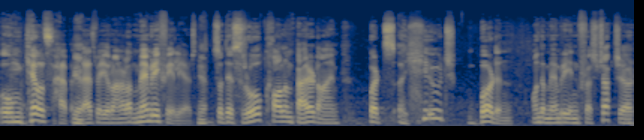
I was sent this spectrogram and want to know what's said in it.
OOM kills happen. Yeah. That's where you run out of memory failures. Yeah. So this row column paradigm puts a huge burden on the memory infrastructure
